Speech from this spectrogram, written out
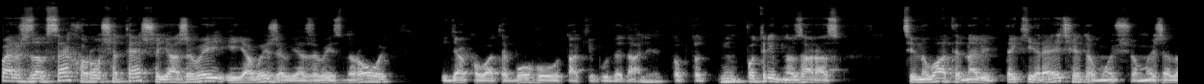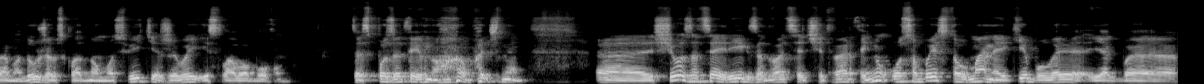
перш за все, хороше те, що я живий і я вижив, я живий, здоровий, і дякувати Богу, так і буде далі. Тобто, ну, потрібно зараз цінувати навіть такі речі, тому що ми живемо дуже в складному світі, живий і слава Богу. Це з позитивного почнемо. Е, що за цей рік, за 24-й? Ну, особисто у мене які були якби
